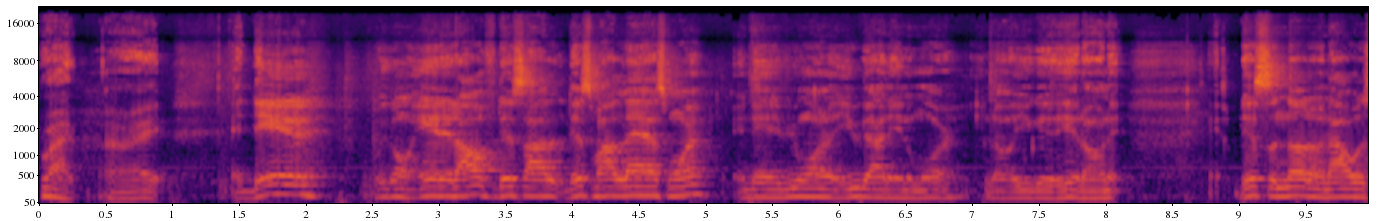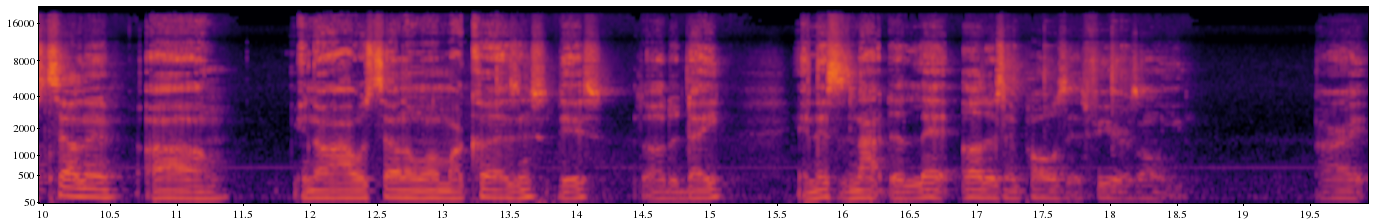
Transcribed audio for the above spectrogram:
Right. All right. And then we're gonna end it off. This I this my last one. And then if you wanna you got any more, you know, you get hit on it. This another one I was telling um, you know, I was telling one of my cousins this the other day. And this is not to let others impose their fears on you. All right.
